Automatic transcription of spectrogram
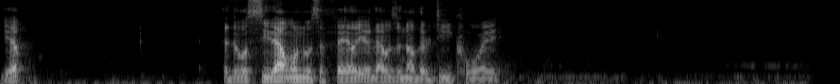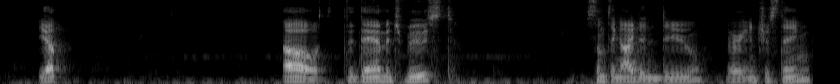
Yep. And we'll see that one was a failure. That was another decoy. Yep. Oh, the damage boost. Something I didn't do. Very interesting.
